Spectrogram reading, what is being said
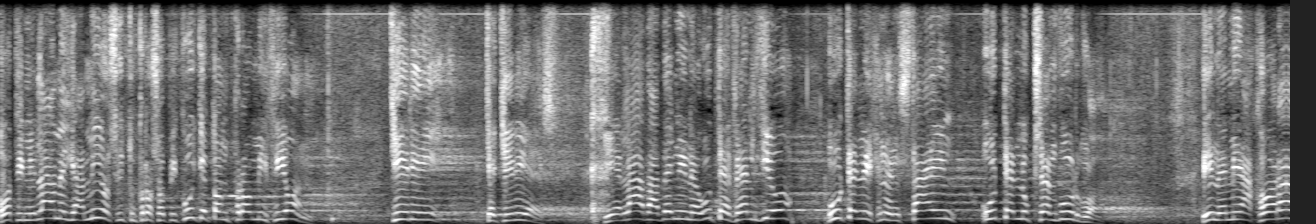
ότι μιλάμε για μείωση του προσωπικού και των προμηθειών. Κύριοι και κυρίες, η Ελλάδα δεν είναι ούτε Βέλγιο, ούτε Λιχνενστάιν, ούτε Λουξεμβούργο. Είναι μια χώρα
